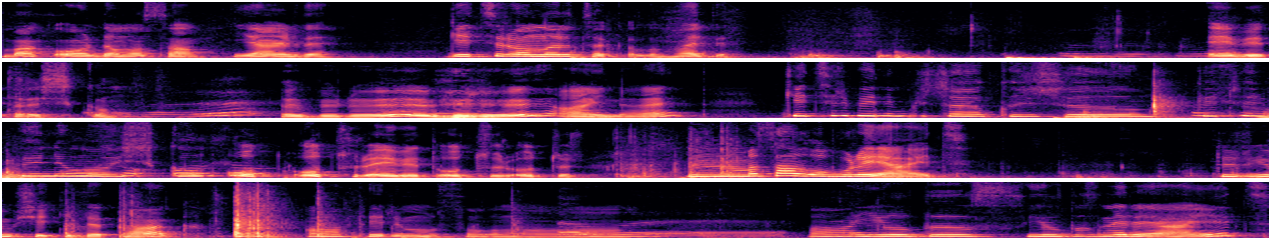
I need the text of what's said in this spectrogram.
Bak orada masal yerde. Getir onları takalım hadi. Evet aşkım. Öbürü öbürü aynen. Getir benim güzel kızım. Getir benim aşkım. Ot- otur evet otur otur. Hmm, masal o buraya ait. Düzgün bir şekilde tak. Aferin masalıma. Evet. Yıldız. Yıldız nereye ait?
